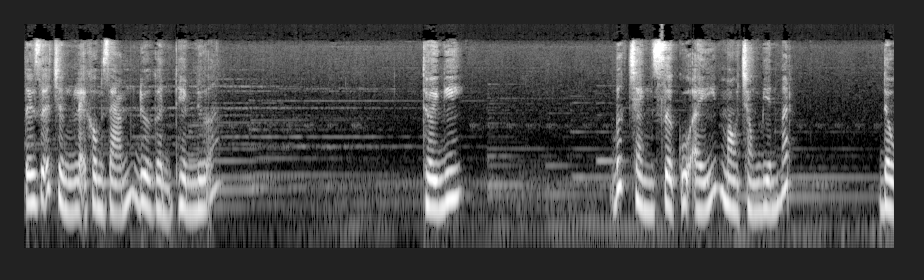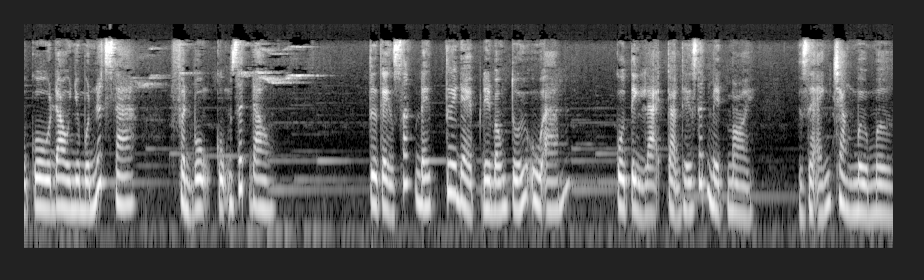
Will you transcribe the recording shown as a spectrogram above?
tới giữa chừng lại không dám đưa gần thêm nữa. Thời nghi Bức tranh xưa cũ ấy mau chóng biến mất. Đầu cô đau như muốn nứt ra, phần bụng cũng rất đau. Từ cảnh sắc đẹp tươi đẹp đến bóng tối u ám, cô tỉnh lại cảm thấy rất mệt mỏi. Dưới ánh trăng mờ mờ,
